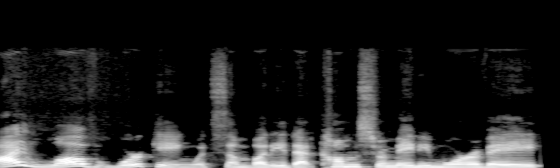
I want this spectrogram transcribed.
I love working with somebody that comes from maybe more of a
